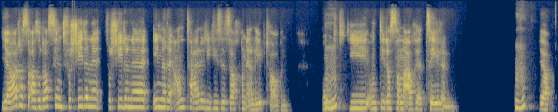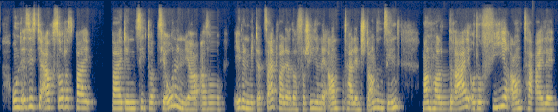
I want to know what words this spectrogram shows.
Ja, das, also das sind verschiedene, verschiedene innere Anteile, die diese Sachen erlebt haben und, mhm. die, und die das dann auch erzählen. Mhm. Ja, und es ist ja auch so, dass bei, bei den Situationen, ja, also eben mit der Zeit, weil ja da verschiedene Anteile entstanden sind, manchmal drei oder vier Anteile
